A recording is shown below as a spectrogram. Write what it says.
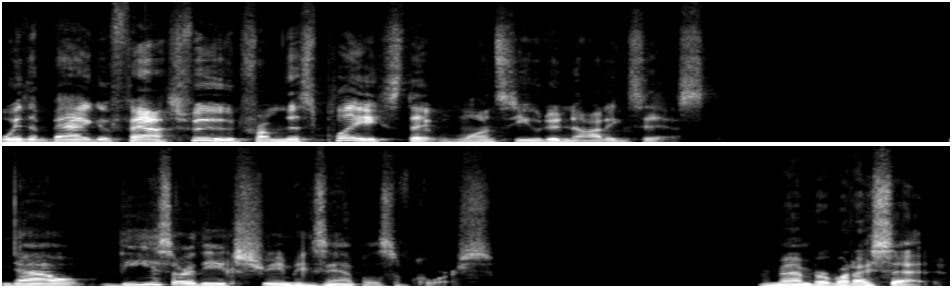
with a bag of fast food from this place that wants you to not exist. Now, these are the extreme examples, of course. Remember what I said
